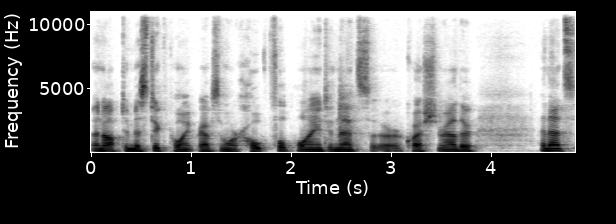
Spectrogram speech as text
an optimistic point perhaps a more hopeful point and that's a question rather and that's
